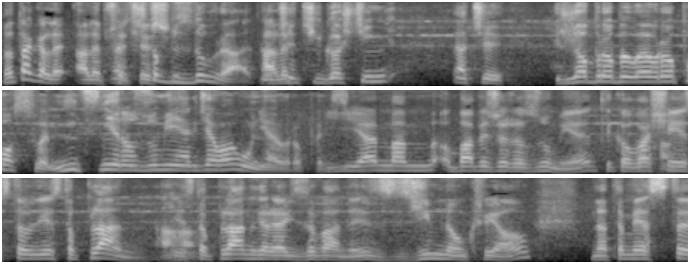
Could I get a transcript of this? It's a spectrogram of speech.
No tak, ale, ale Przecież przecież... to bzdura. Znaczy ale- ci gości, znaczy Ziobro był europosłem, nic nie rozumie, jak działa Unia Europejska. Ja mam obawy, że rozumie, tylko właśnie jest to, jest to plan. Aha. Jest to plan realizowany z zimną krwią. Natomiast, e, e,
